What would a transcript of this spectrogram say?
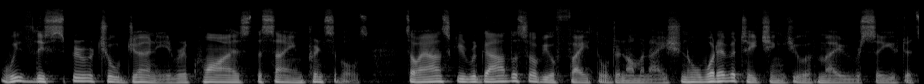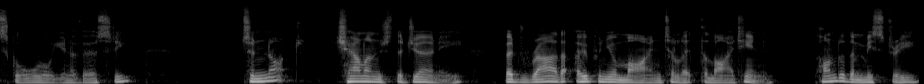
With this spiritual journey, it requires the same principles. So I ask you, regardless of your faith or denomination, or whatever teachings you have may received at school or university, to not challenge the journey, but rather open your mind to let the light in. Ponder the mystery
